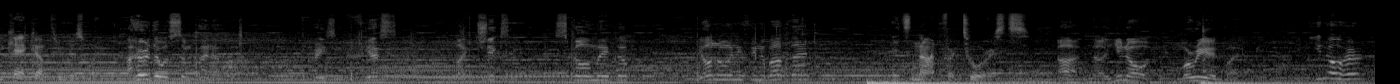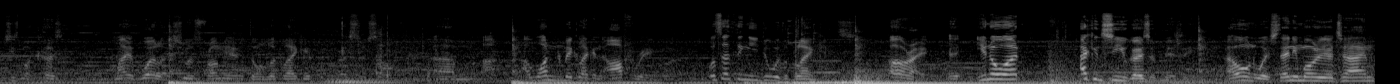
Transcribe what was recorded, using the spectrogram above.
You can't come through this way. I heard there was some kind of a crazy fiesta, like chicks in skull makeup. Y'all know anything about that? It's not for tourists. Uh, no, you know, Maria invited me. You know her? She's my cousin. My abuela, she was from here, don't look like it, rest her soul. I, I wanted to make like an offering. What's that thing you do with the blankets? All right, uh, you know what? I can see you guys are busy. I won't waste any more of your time.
